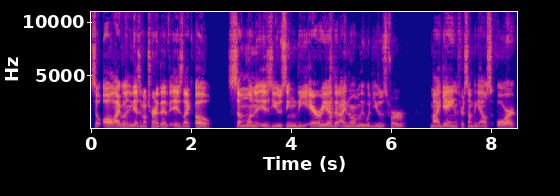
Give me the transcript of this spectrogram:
So all I really need as an alternative is like, oh, someone is using the area that I normally would use for my games for something else, or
